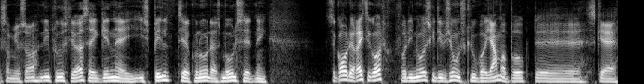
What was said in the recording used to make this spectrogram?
som jo så lige pludselig også er igen er i, i spil til at kunne nå deres målsætning. Så går det rigtig godt for de nordiske divisionsklubber. Jammerbugt øh, skal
